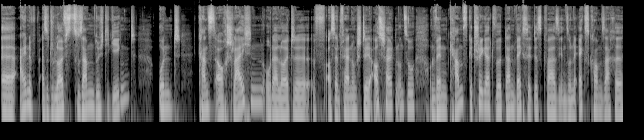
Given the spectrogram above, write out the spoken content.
äh, eine, also du läufst zusammen durch die Gegend und kannst auch schleichen oder Leute aus Entfernung still ausschalten und so. Und wenn ein Kampf getriggert wird, dann wechselt es quasi in so eine XCOM-Sache,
